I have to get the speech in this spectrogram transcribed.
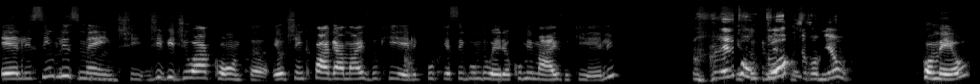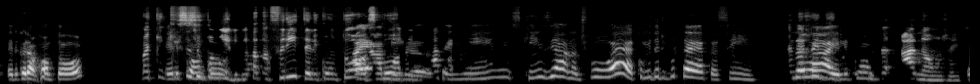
ele simplesmente dividiu a conta. Eu tinha que pagar mais do que ele, porque, segundo ele, eu comi mais do que ele. Ele contou que você comeu? Comeu, ele não, contou. Mas o que, que você tinha comido? Batata frita? Ele contou? Ai, amiga, tem uns 15 anos. Tipo, é, comida de boteca, assim. Sei lá, ele contou. Ah, não, gente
